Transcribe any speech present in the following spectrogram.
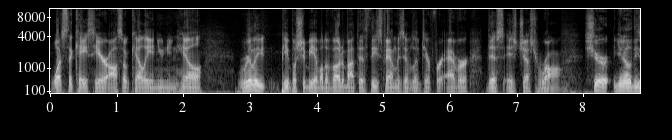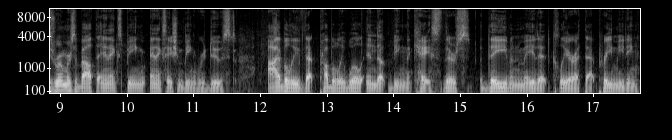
What's the case here? Also, Kelly and Union Hill really people should be able to vote about this. These families have lived here forever. This is just wrong. Sure, you know these rumors about the annex being annexation being reduced. I believe that probably will end up being the case. There's they even made it clear at that pre-meeting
